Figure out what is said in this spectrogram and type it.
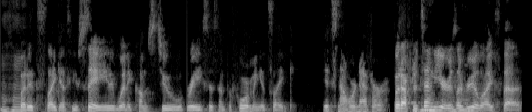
Mm-hmm. but it's like as you say when it comes to races and performing it's like it's now or never but after 10 Mhm, years i mhm. realized that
